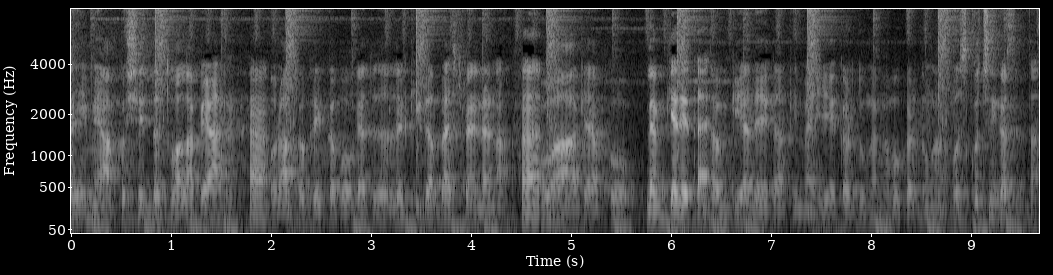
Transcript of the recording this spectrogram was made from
सही में आपको शिद्दत वाला प्यार है हाँ। और आपका ब्रेकअप हो गया तो जो लड़की का बेस्ट फ्रेंड है ना हाँ। वो आके आपको धमकिया देता है। धमकिया देगा कि मैं ये कर दूँगा मैं वो कर दूँगा वो कुछ नहीं कर सकता।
